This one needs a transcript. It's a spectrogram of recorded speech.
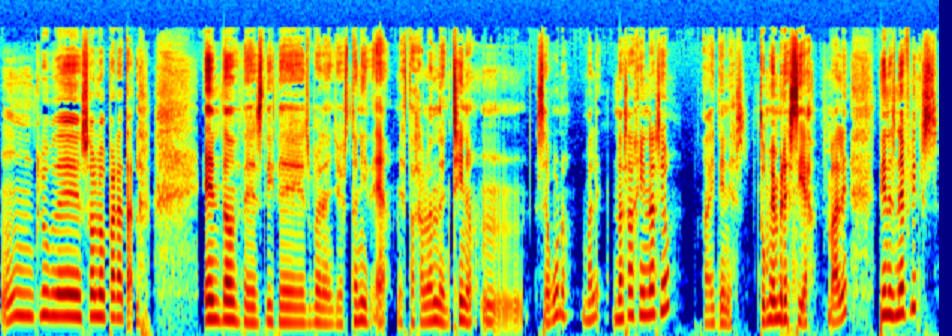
Un club de solo para tal. Entonces dices, bueno, yo esto ni idea, me estás hablando en chino. Mm, seguro, ¿vale? ¿Vas al gimnasio? Ahí tienes, tu membresía, ¿vale? ¿Tienes Netflix?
